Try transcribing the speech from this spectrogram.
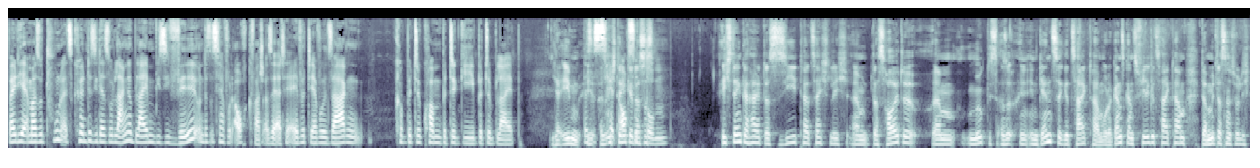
weil die ja immer so tun, als könnte sie da so lange bleiben, wie sie will. Und das ist ja wohl auch Quatsch. Also RTL wird ja wohl sagen, komm, bitte komm, bitte geh, bitte bleib. ja eben, Das ist also halt ich denke, auch so das dumm. ist, ich denke halt, dass sie tatsächlich ähm, das heute ähm, möglichst, also in, in Gänze gezeigt haben oder ganz, ganz viel gezeigt haben, damit das natürlich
